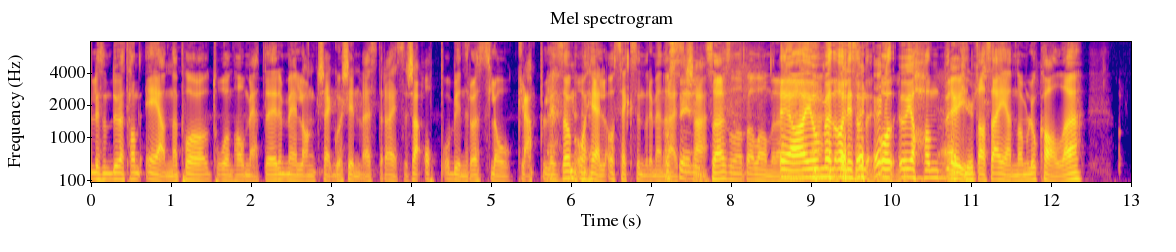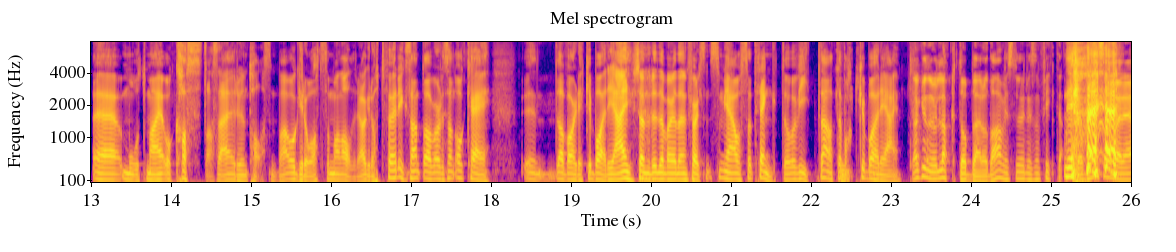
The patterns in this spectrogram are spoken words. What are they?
liksom, du vet han ene på 2,5 meter med langt skjegg og skinnvest reiser seg opp og begynner å slow clap, liksom. Og, hele, og 600 menn Og ser ut seg. seg sånn at alle andre er Ja, jo, men og liksom Og, og han brøyta seg gjennom lokalet. eh, mot meg og kasta seg rundt halsen på meg og gråt som han aldri har grått før. ikke sant? Da var det sånn OK, da var det ikke bare jeg. Skjønner du? Det var jo den følelsen som jeg også trengte å vite. At det var ikke bare jeg. Da kunne du lagt opp der og da, hvis du liksom fikk det akkurat. Så bare,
